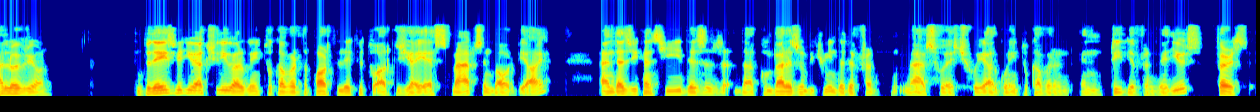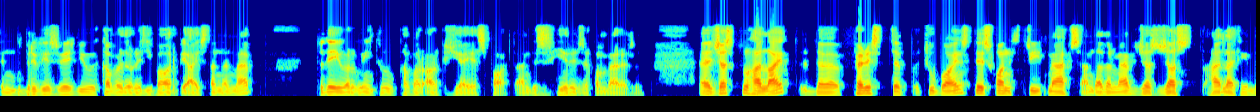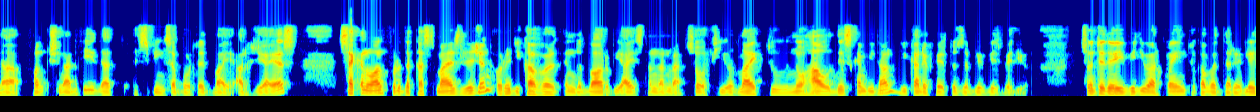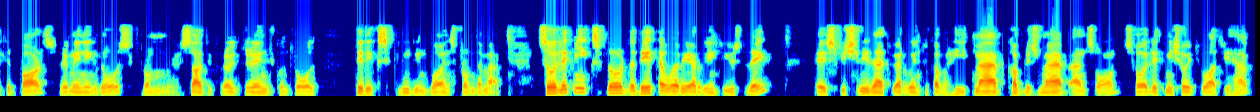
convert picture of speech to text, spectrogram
Hello everyone. In today's video, actually, we are going to cover the part related to ArcGIS maps in Power BI. And as you can see, this is the comparison between the different maps which we are going to cover in, in three different videos. First, in the previous video, we covered already Power BI standard map. Today, we are going to cover ArcGIS part, and this is, here is a comparison. Uh, just to highlight the first two points, this one street maps and other maps, just, just highlighting the functionality that is being supported by ArcGIS. Second one for the customized legend, already covered in the Power BI standard map. So if you would like to know how this can be done, you can refer to the previous video. So in today's video, are going to cover the related parts, remaining those from starting from range control till excluding points from the map. So let me explore the data where we are going to use today especially that we are going to cover heat map, coverage map, and so on. So let me show you what we have.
